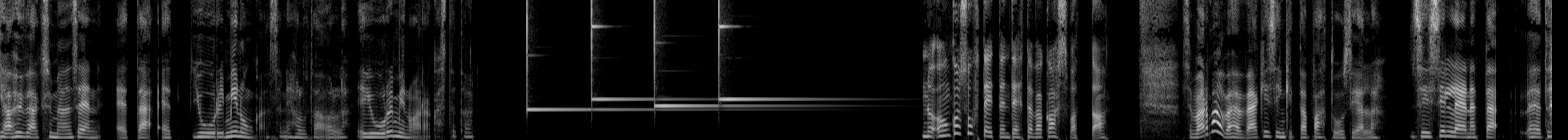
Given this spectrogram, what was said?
ja hyväksymään sen, että, että juuri minun kanssani halutaan olla ja juuri minua rakastetaan. No onko suhteiden tehtävä kasvattaa? Se varmaan vähän väkisinkin tapahtuu siellä. Siis silleen, että, että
